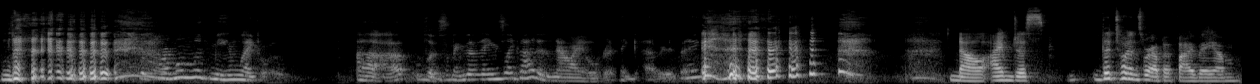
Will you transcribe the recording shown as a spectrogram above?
The problem with me, like, uh, listening to things like that is now I overthink everything. no, I'm just, the twins were up at 5 a.m.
